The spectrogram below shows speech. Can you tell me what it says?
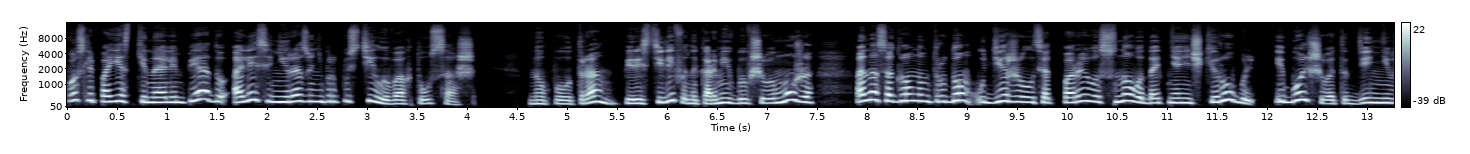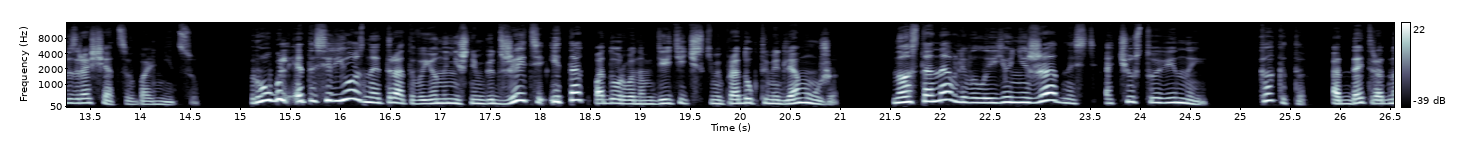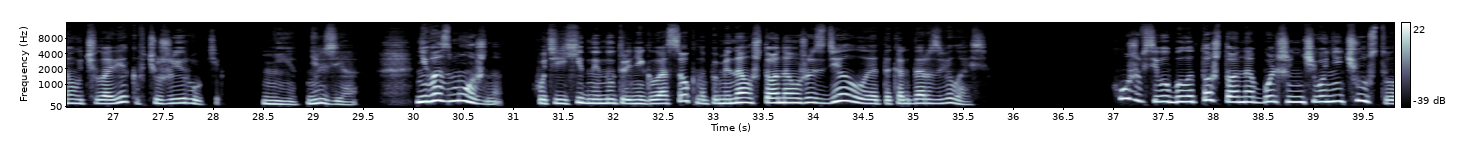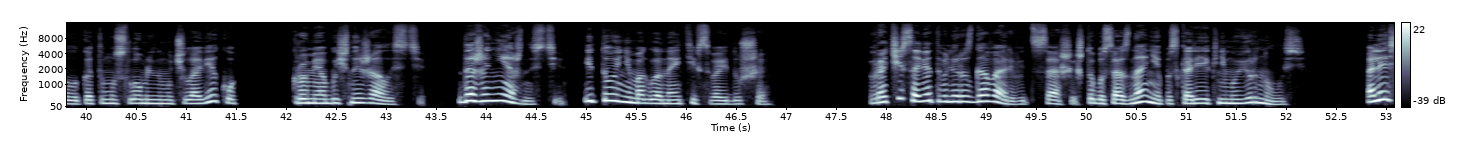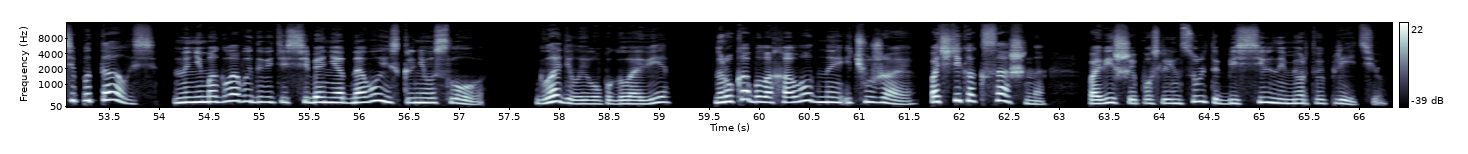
После поездки на Олимпиаду Олеся ни разу не пропустила вахту у Саши. Но по утрам, перестелив и накормив бывшего мужа, она с огромным трудом удерживалась от порыва снова дать нянечке рубль и больше в этот день не возвращаться в больницу. Рубль — это серьезная трата в ее нынешнем бюджете и так подорванном диетическими продуктами для мужа. Но останавливала ее не жадность, а чувство вины. Как это — отдать родного человека в чужие руки? Нет, нельзя. Невозможно, хоть ехидный внутренний голосок напоминал, что она уже сделала это, когда развелась. Хуже всего было то, что она больше ничего не чувствовала к этому сломленному человеку, кроме обычной жалости, даже нежности, и то и не могла найти в своей душе. Врачи советовали разговаривать с Сашей, чтобы сознание поскорее к нему вернулось. Олеся пыталась, но не могла выдавить из себя ни одного искреннего слова. Гладила его по голове, но рука была холодная и чужая, почти как Сашина, повисшая после инсульта бессильной мертвой плетью.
